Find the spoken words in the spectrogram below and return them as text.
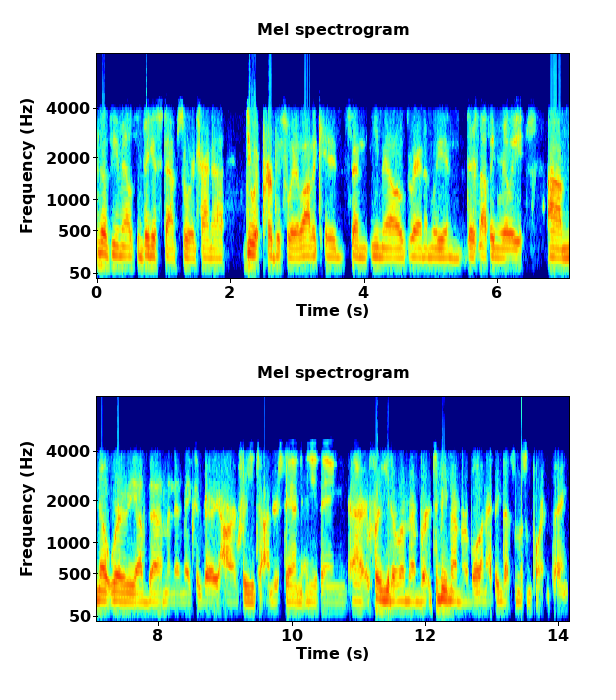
those emails, the biggest steps were trying to do it purposefully. A lot of kids send emails randomly, and there's nothing really um, noteworthy of them, and it makes it very hard for you to understand anything, uh, for you to remember, to be memorable. And I think that's the most important thing.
